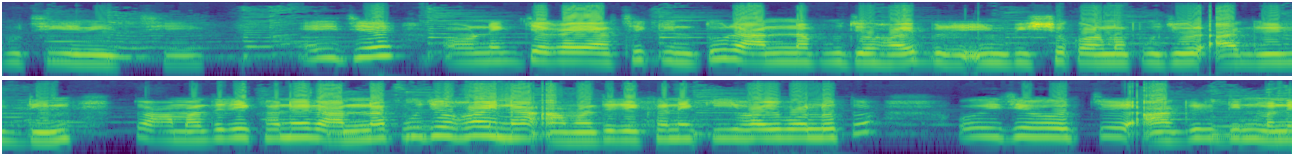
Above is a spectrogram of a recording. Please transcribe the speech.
গুছিয়ে নিচ্ছি। এই যে অনেক জায়গায় আছে কিন্তু রান্না পুজো হয় বিশ্বকর্মা পুজোর আগের দিন। তো আমাদের এখানে রান্না পুজো হয় না, আমাদের এখানে কি হয় বলো তো? ওই যে হচ্ছে আগের দিন মানে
